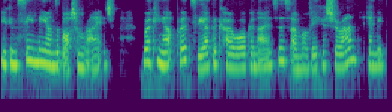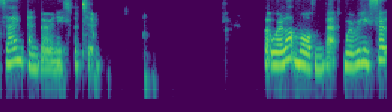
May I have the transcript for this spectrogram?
You can see me on the bottom right. Working upwards, the other co-organisers are Malvika Sharan, Emmy Tsang, and Berenice Batut. But we're a lot more than that. We're really so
